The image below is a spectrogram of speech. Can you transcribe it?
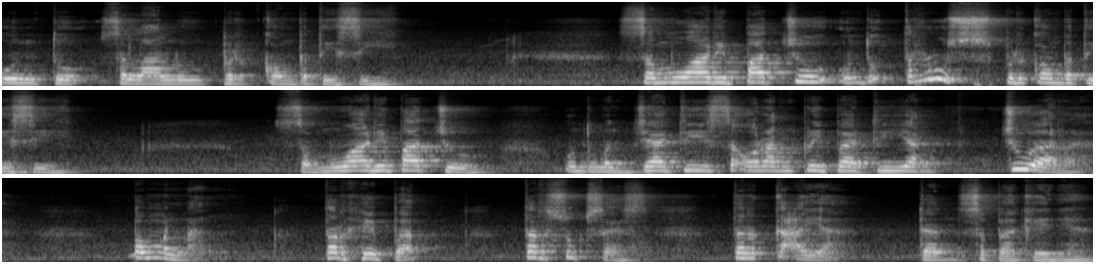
untuk selalu berkompetisi. Semua dipacu untuk terus berkompetisi. Semua dipacu untuk menjadi seorang pribadi yang juara, pemenang, terhebat, tersukses, terkaya, dan sebagainya.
